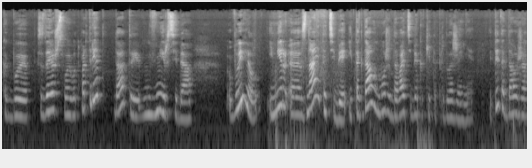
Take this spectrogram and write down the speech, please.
как бы создаешь свой вот портрет, да, ты в мир себя вывел, и мир э, знает о тебе, и тогда он может давать тебе какие-то предложения. И ты тогда уже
